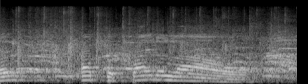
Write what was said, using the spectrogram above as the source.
Then the final round.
